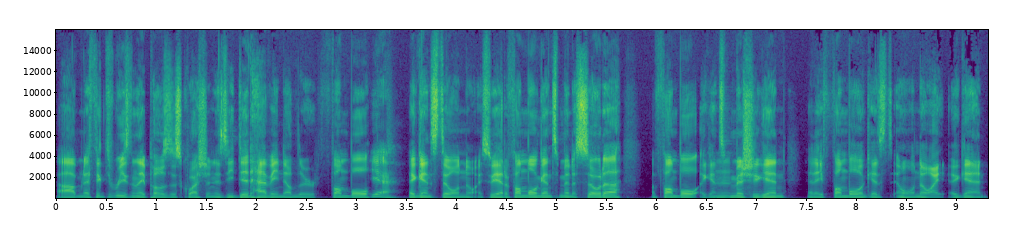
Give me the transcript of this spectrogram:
um, and I think the reason they posed this question is he did have another fumble Yeah. against Illinois. So he had a fumble against Minnesota, a fumble against Mm-hmm. Michigan, and a fumble against Illinois. Again,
